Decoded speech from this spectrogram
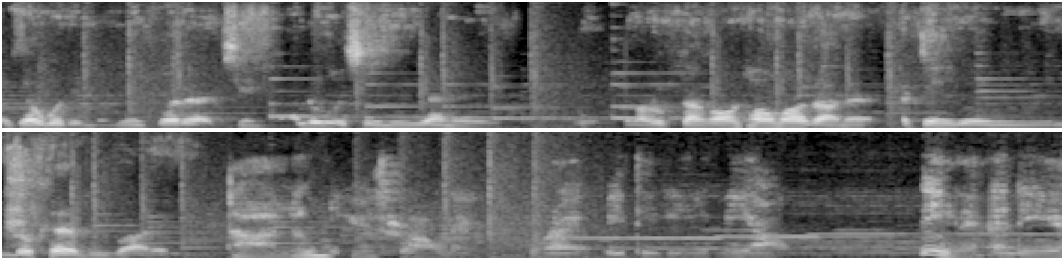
အရောက်ဝတ်တွေနဲ့ဝင်ဆွဲတဲ့အချိန်အဲ့လိုအချိန်ကြီးရနေဟိုကျွန်တော်တို့ကံကောင်းထောင်းပါစာနဲ့အချိန်ချင်းလွတ်ခဲ့ပြီးပါတယ်ဒါလုံနေရဆိုတော့လေဘရိုင်ပေးတီးပြီးမရအောင် သိရင်အန်ဒီရ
